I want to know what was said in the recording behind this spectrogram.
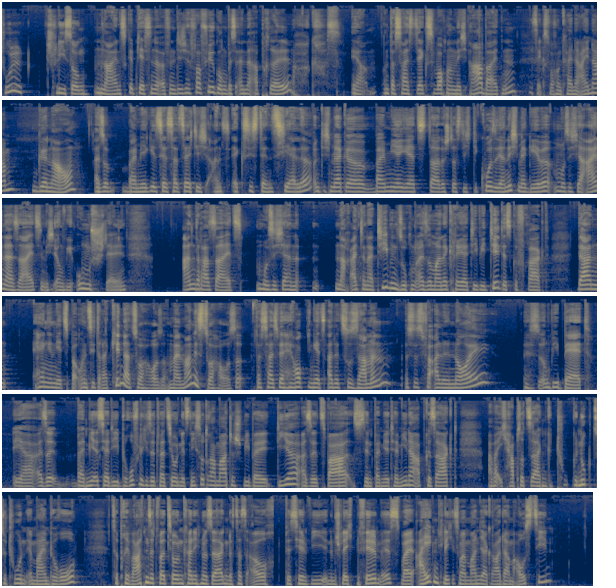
Schulschließung. Nein, es gibt jetzt eine öffentliche Verfügung bis Ende April. Ach, krass. Ja, und das heißt sechs Wochen nicht arbeiten. Sechs Wochen keine Einnahmen. Genau. Also bei mir geht es jetzt tatsächlich ans Existenzielle. Und ich merke bei mir jetzt, dadurch, dass ich die Kurse ja nicht mehr gebe, muss ich ja einerseits mich irgendwie umstellen. Andererseits muss ich ja nach Alternativen suchen. Also meine Kreativität ist gefragt. Dann hängen jetzt bei uns die drei Kinder zu Hause. Mein Mann ist zu Hause. Das heißt, wir hocken jetzt alle zusammen. Es ist für alle neu. Es ist irgendwie bad. Ja, also bei mir ist ja die berufliche Situation jetzt nicht so dramatisch wie bei dir. Also zwar sind bei mir Termine abgesagt, aber ich habe sozusagen genug zu tun in meinem Büro. Zur privaten Situation kann ich nur sagen, dass das auch ein bisschen wie in einem schlechten Film ist, weil eigentlich ist mein Mann ja gerade am Ausziehen,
